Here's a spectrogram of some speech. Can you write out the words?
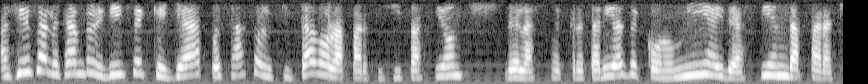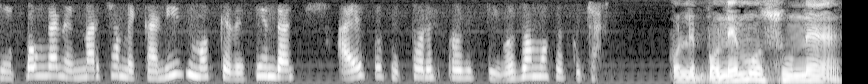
Así es, Alejandro, y dice que ya pues ha solicitado la participación de las secretarías de Economía y de Hacienda para que pongan en marcha mecanismos que defiendan a estos sectores productivos. Vamos a escuchar. Le ponemos una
